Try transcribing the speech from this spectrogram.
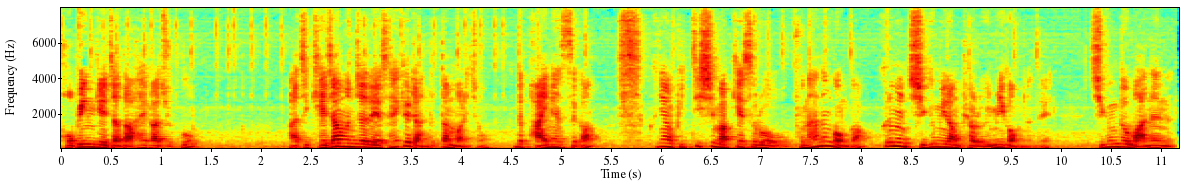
법인 계좌다 해가지고 아직 계좌 문제에 대해서 해결이 안 됐단 말이죠. 근데 바이낸스가 그냥 BTC 마켓으로 오픈하는 건가? 그러면 지금이랑 별 의미가 없는데 지금도 많은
